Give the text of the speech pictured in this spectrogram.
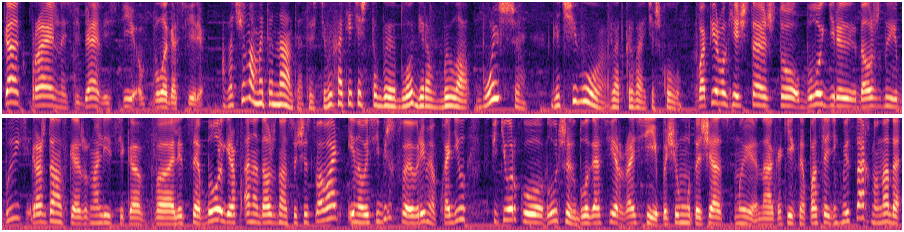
как правильно себя вести в блогосфере. А зачем вам это надо? То есть вы хотите, чтобы блогеров было больше? Для чего вы открываете школу? Во-первых, я считаю, что блогеры должны быть. Гражданская журналистика в лице блогеров, она должна существовать. И Новосибирск в свое время входил в пятерку лучших благосфер России. Почему-то сейчас мы на каких-то последних местах, но надо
